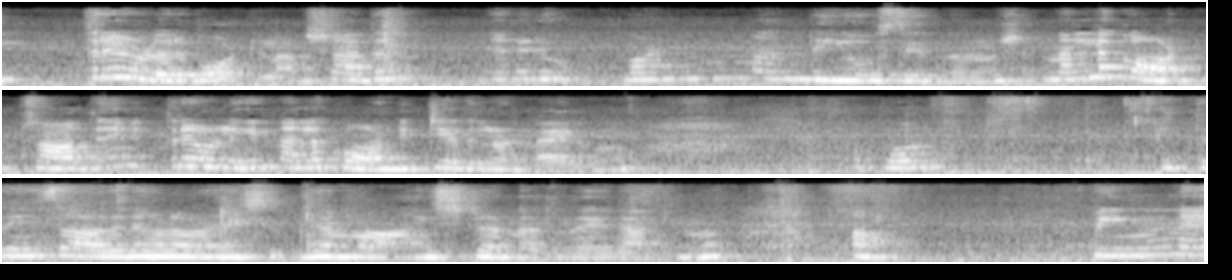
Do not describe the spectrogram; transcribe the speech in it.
ഇത്രയുള്ളൊരു ബോട്ടിലാണ് പക്ഷെ അത് ഞാനൊരു വൺ മന്ത് യൂസ് ചെയ്തിരുന്നു. നല്ല സാധനം ഇത്രയേ ഉള്ളെങ്കിൽ നല്ല ക്വാണ്ടിറ്റി അതിലുണ്ടായിരുന്നു. അപ്പോൾ ഇത്രയും വാങ്ങിച്ച് ഞാൻ വാങ്ങിച്ചിട്ടുണ്ടായിരുന്നു ഇതിനകത്തുനിന്ന്. ആ പിന്നെ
